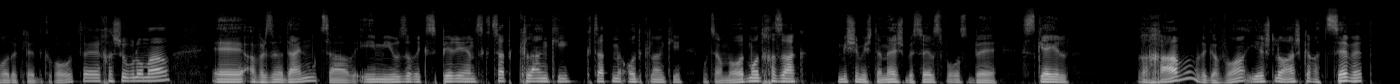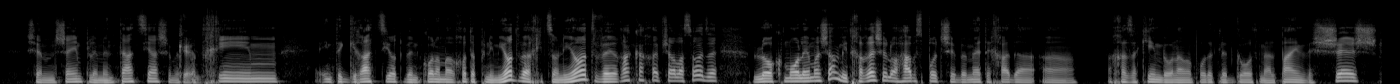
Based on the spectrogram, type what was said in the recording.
product-led growth, אה, חשוב לומר, אה, אבל זה עדיין מוצר עם user experience קצת קלנקי, קצת מאוד קלנקי, מוצר מאוד מאוד חזק. מי שמשתמש בסיילספורס בסקייל רחב וגבוה, יש לו אשכרה צוות של אנשי אימפלמנטציה שמפתחים אינטגרציות בין כל המערכות הפנימיות והחיצוניות, ורק ככה אפשר לעשות את זה, לא כמו למשל מתחרה שלו, HubSpot, שבאמת אחד החזקים בעולם ה product-led growth מ-2006,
